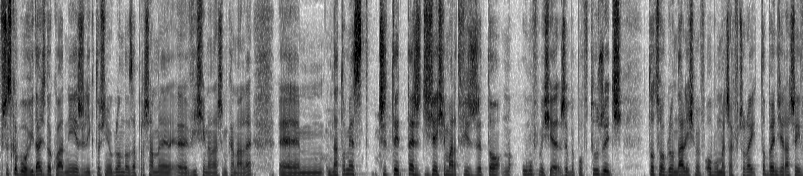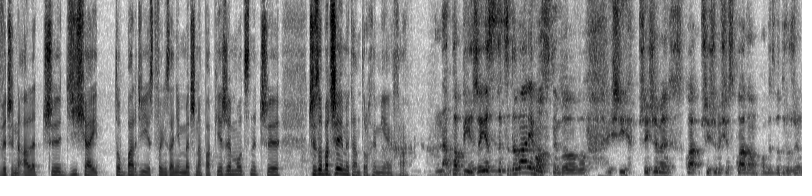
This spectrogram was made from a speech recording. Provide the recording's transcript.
wszystko było widać dokładnie. Jeżeli ktoś nie oglądał, zapraszamy. e, Wisi na naszym kanale. Natomiast czy ty też dzisiaj się martwisz, że to, no umówmy się, żeby powtórzyć to, co oglądaliśmy w obu meczach wczoraj, to będzie raczej wyczyn, ale czy dzisiaj to bardziej jest twoim zdaniem mecz na papierze mocny, czy, czy zobaczymy tam trochę mięcha? na papierze jest zdecydowanie mocny, bo, bo jeśli przyjrzymy, skła- przyjrzymy się składom obydwu drużyn,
